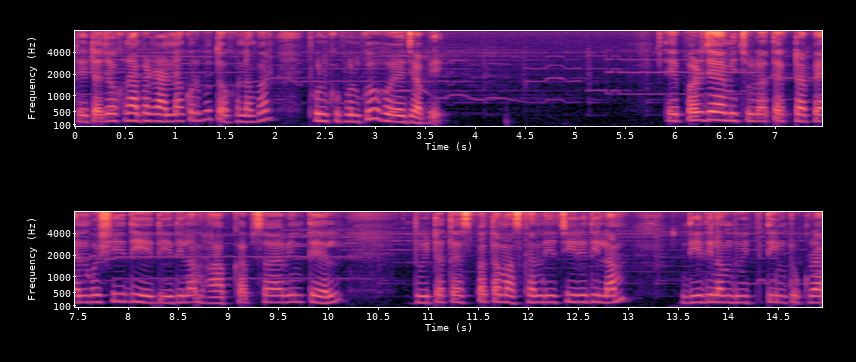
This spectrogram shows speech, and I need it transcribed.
তো এটা যখন আবার রান্না করব, তখন আবার ফুলকো ফুলকো হয়ে যাবে। এরপর যে আমি চুলাতে একটা প্যান বসিয়ে দিয়ে দিয়ে দিলাম হাফ কাপ সয়াবিন তেল, দুইটা তেজপাতা মাঝখান দিয়ে চিড়ে দিলাম, দিয়ে দিলাম দুই তিন টুকরা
